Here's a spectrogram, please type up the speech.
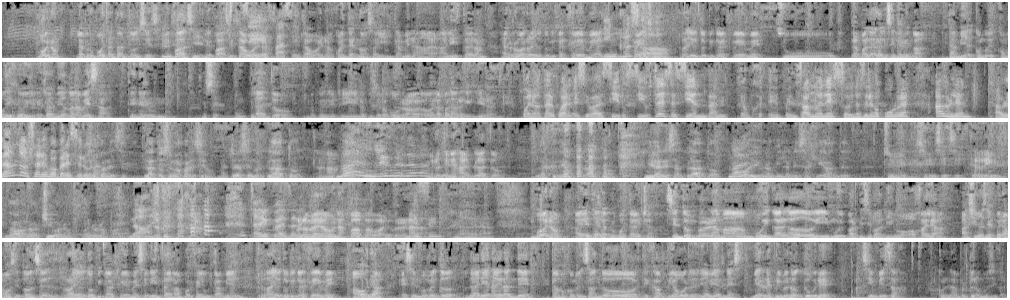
Bueno, la propuesta está entonces. Es fácil, es fácil, está Sí, buena. es fácil. Está buena. Cuéntenos ahí también a- al Instagram, arroba Radio Tópica FM, al Incluso- Facebook, Radio Tópica FM, su, la palabra que se les venga. Están, como, como dije hoy, están mirando a la mesa, tienen un, no sé, un plato, lo que, y lo que se les ocurra, o la palabra que quieran. Bueno, tal cual, eso iba a decir. Si ustedes se sientan obje- eh, pensando en eso y no se les ocurre, hablen. Hablando ya les va a aparecer Se una. aparece. Plato se me apareció. Me estoy haciendo el plato. Ajá. Mal, Plato. es verdad. Me lo tenés al plato. Las tenés al plato. Milanesa al plato. Mal. Hoy una milanesa gigante. Sí, sí, sí, sí, terrible. No, no, chivo no, pues no nos pagan. No, tal cual, tal Por lo cual. menos unas papas o algo, pero nada. Sí. Nada, nada. Bueno, ahí está la propuesta hecha. Siento un programa muy cargado y muy participativo. Ojalá. Allí los esperamos. Entonces, Radio Tópica FM es el Instagram, por Facebook también. Radio Tópica FM. Ahora es el momento de Ariana Grande. Estamos comenzando este happy hour del día viernes. Viernes primero de octubre. Así empieza con la apertura musical.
